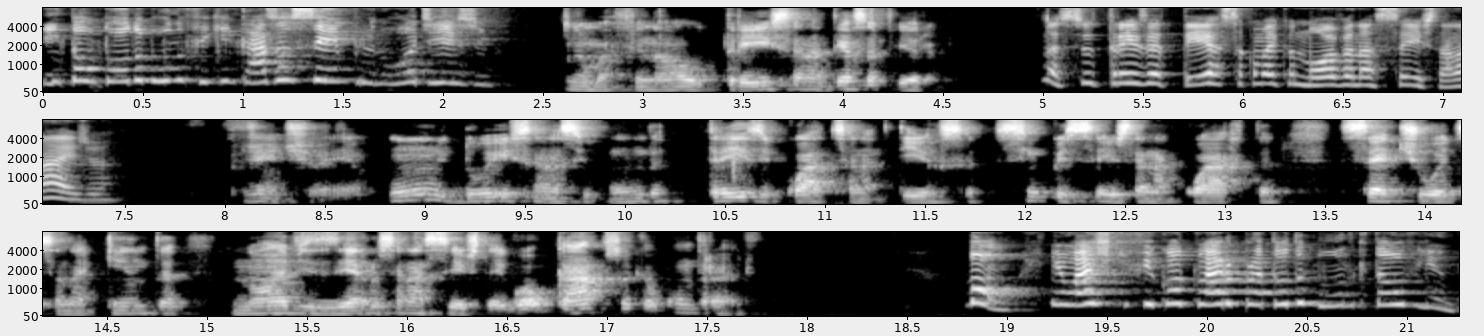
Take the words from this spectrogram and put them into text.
Então todo mundo fica em casa sempre, no rodízio. Não, mas afinal, 3 sai na terça-feira. Mas se o 3 é terça, como é que o 9 é na sexta, Nigel? Gente, é 1 e 2 sai na segunda, 3 e 4 sai na terça, 5 e 6 sai na quarta, 7 e 8 sai na quinta, 9 e 0 sai na sexta. É igual o carro, só que é o contrário. Bom, eu acho que ficou claro pra todo mundo que tá ouvindo.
